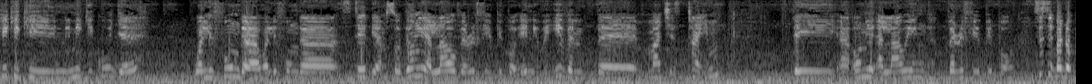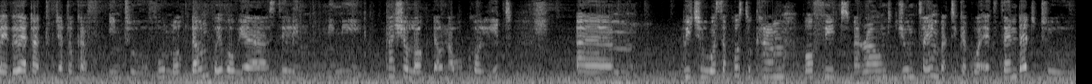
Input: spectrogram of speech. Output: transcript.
hiki ki, nini kikuje walifunga walifunga stadium. So they only allow very few people anyway. Even the matches time they are only allowing very few people. Sisi bado by the way hata tujatoka into full lockdown kwa hivyo we are still in partial lockdown i will call it um, which were supposed to come off it around june time but ikakuwa extended to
